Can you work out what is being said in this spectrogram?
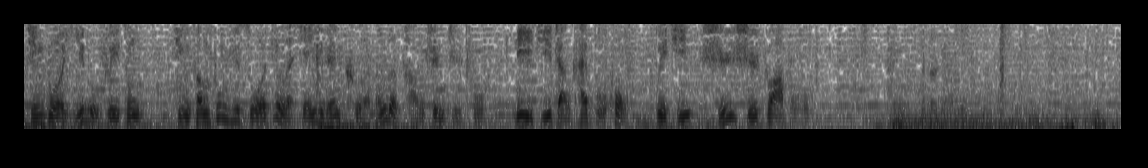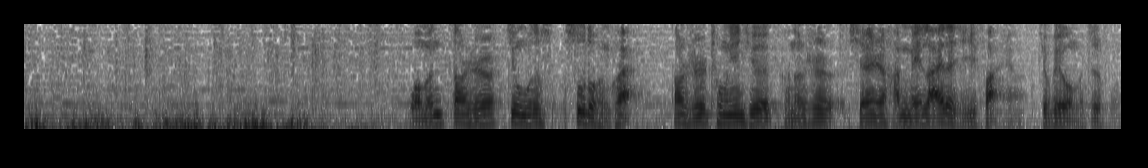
经过一路追踪，警方终于锁定了嫌疑人可能的藏身之处，立即展开布控，对其实施抓捕。我们当时进屋的速度很快，当时冲进去可能是嫌疑人还没来得及反应，就被我们制服了。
